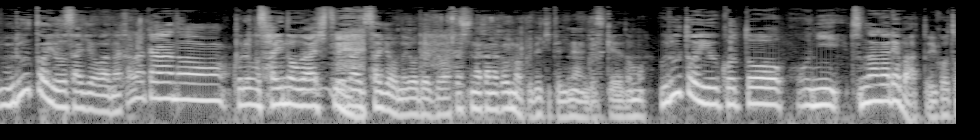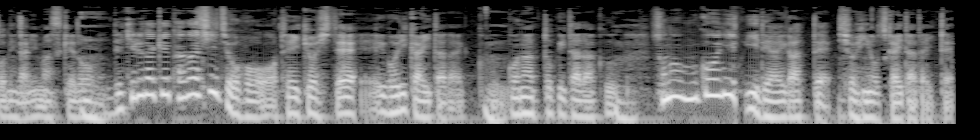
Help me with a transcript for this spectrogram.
売るという作業はなかなかあのこれも才能が必要な作業のようで私なかなかうまくできていないんですけれども売るということにつながればということになりますけど、うん、できるだけ正しい情報を提供してご理解いただく、うん、ご納得いただく、うん、その向こうにいい出会いがあって商品をお使いいただいて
